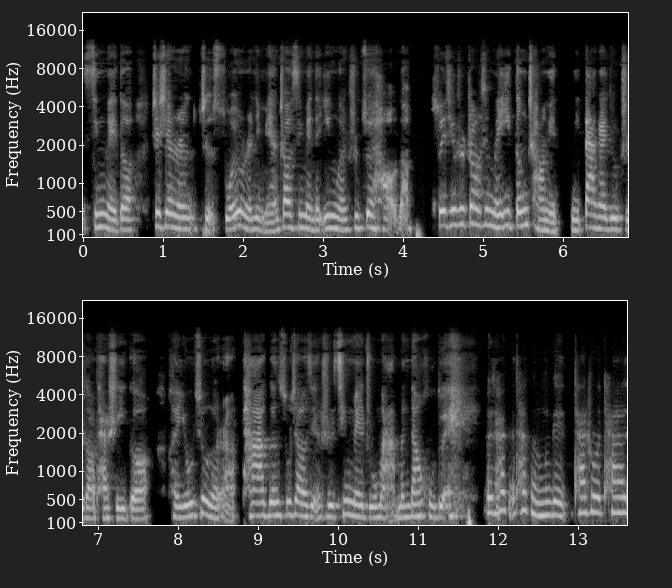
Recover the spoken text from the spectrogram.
新梅的这些人，这所有人里面，赵新梅的英文是最好的。所以其实赵新梅一登场，你你大概就知道她是一个很优秀的人。她跟苏小姐是青梅竹马，门当户对。对她，她可能给她说她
